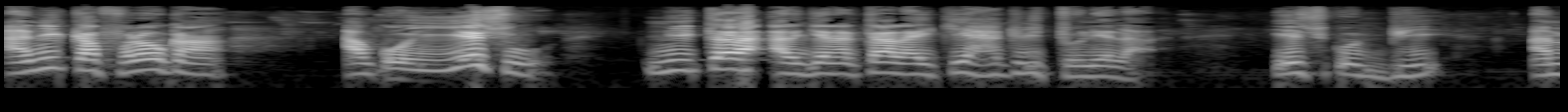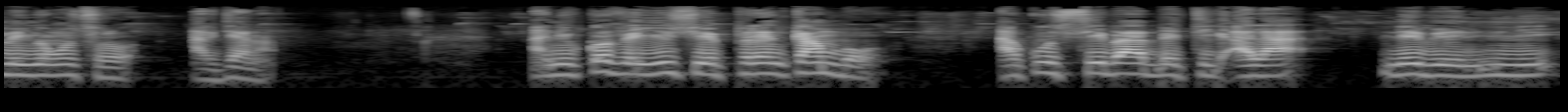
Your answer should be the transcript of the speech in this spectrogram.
ani ka fara o kan a ko yesu n'i taara alijana t'a la i k'i hakili to ne la yesu ko bi an bɛ ɲɔgɔn sɔrɔ alijana ani kɔfɛ yesu ye pɛrɛnkan bɔ a ko seba bɛ tigi a la ne bɛ ni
